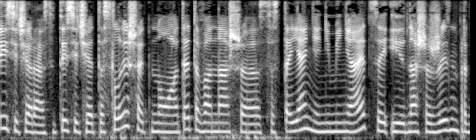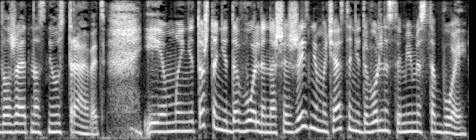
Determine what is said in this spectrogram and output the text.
тысяча раз и тысяча это слышать, но от этого наше состояние не меняется, и наша жизнь продолжает нас не устраивать. И мы не то, что недовольны нашей жизнью, мы часто недовольны самими собой.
